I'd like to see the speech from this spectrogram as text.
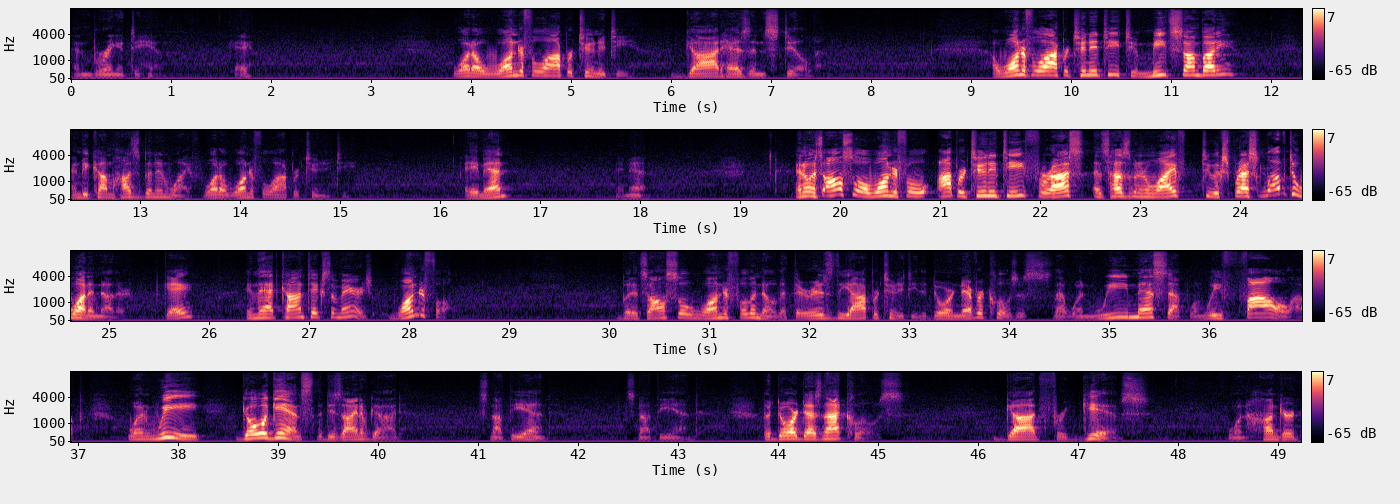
and bring it to Him. Okay? What a wonderful opportunity God has instilled. A wonderful opportunity to meet somebody and become husband and wife. What a wonderful opportunity. Amen? Amen. And it was also a wonderful opportunity for us as husband and wife to express love to one another, okay? In that context of marriage. Wonderful. But it's also wonderful to know that there is the opportunity. The door never closes, that when we mess up, when we foul up, when we go against the design of God, it's not the end. It's not the end. The door does not close. God forgives 100%.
